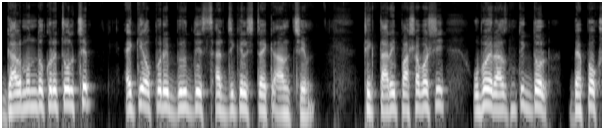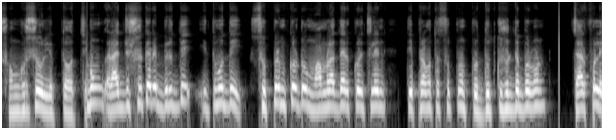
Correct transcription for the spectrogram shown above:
গালমন্দ করে চলছে, একে অপরের বিরুদ্ধে সার্জিক্যাল স্ট্রাইক আনছে। ঠিক তারই পাশাপাশি উভয় রাজনৈতিক দল ব্যাপক সংঘর্ষেও লিপ্ত হচ্ছে এবং রাজ্য সরকারের বিরুদ্ধে ইতিমধ্যেই সুপ্রিম কোর্টও মামলা দায়ের করেছিলেন তিপ্রামতা সুপ্রিম প্রদ্যুৎ কিশোর দেববর্মন, যার ফলে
